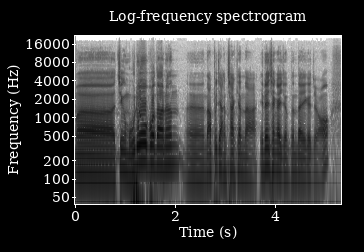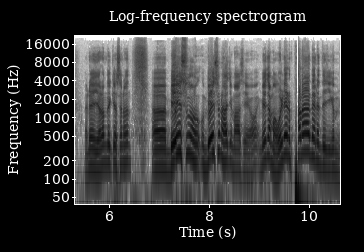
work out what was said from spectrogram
뭐, 지금 우려보다는, 어, 나쁘지 않지 않겠나. 이런 생각이 좀 든다 이거죠. 그래, 여러분들께서는, 어, 매수, 매수는 하지 마세요. 왜냐면 원래는 팔아야 되는데 지금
